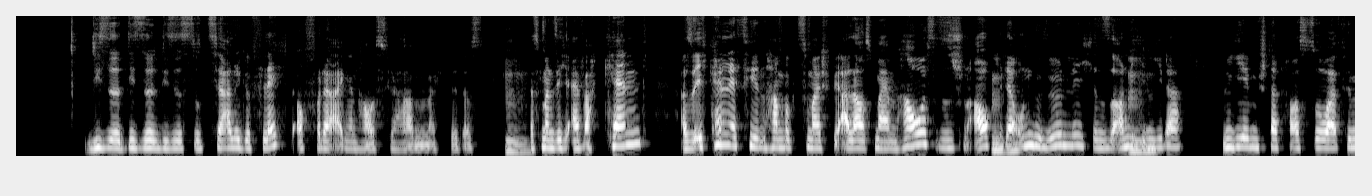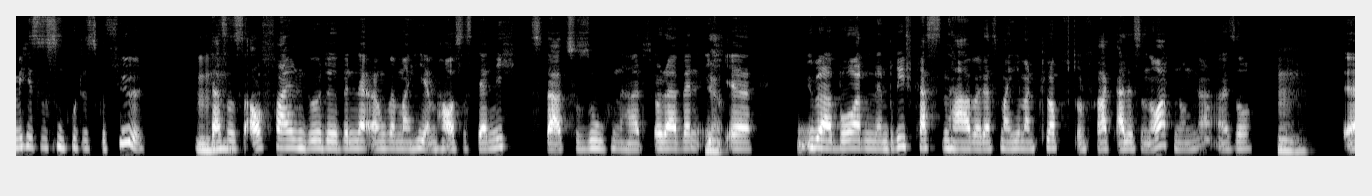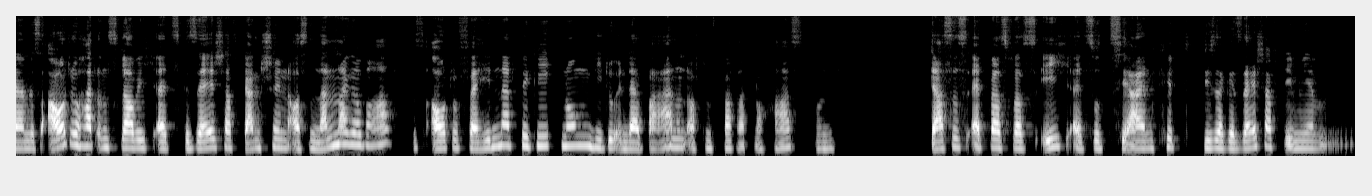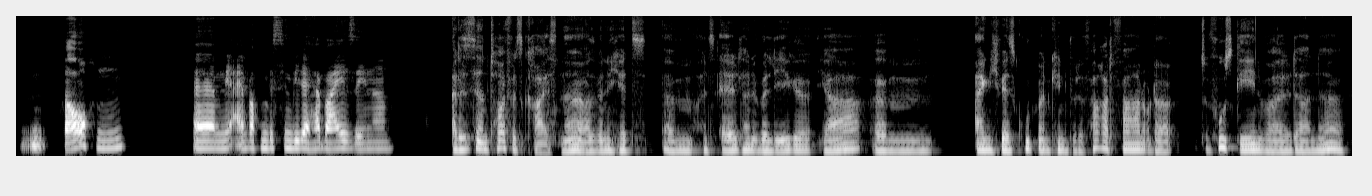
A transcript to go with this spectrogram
diese, diese, dieses soziale Geflecht auch vor der eigenen Haustür haben möchte, dass, mhm. dass man sich einfach kennt. Also ich kenne jetzt hier in Hamburg zum Beispiel alle aus meinem Haus. Das ist schon auch wieder mhm. ungewöhnlich. Das ist auch nicht in mhm. jeder in jedem Stadthaus so. Aber für mich ist es ein gutes Gefühl, mhm. dass es auffallen würde, wenn der irgendwann mal hier im Haus ist, der nichts da zu suchen hat. Oder wenn ja. ich äh, einen überbordenden Briefkasten habe, dass mal jemand klopft und fragt, alles in Ordnung. Ne? Also mhm. ähm, das Auto hat uns, glaube ich, als Gesellschaft ganz schön auseinandergebracht. Das Auto verhindert Begegnungen, die du in der Bahn und auf dem Fahrrad noch hast. Und das ist etwas, was ich als sozialen Kit dieser Gesellschaft, den wir brauchen, äh, mir einfach ein bisschen wieder herbeisehne. Ah, das ist ja ein Teufelskreis, ne? Also wenn ich jetzt ähm, als Eltern überlege, ja, ähm, eigentlich wäre es gut, mein Kind würde Fahrrad fahren oder zu Fuß gehen, weil da, ne,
